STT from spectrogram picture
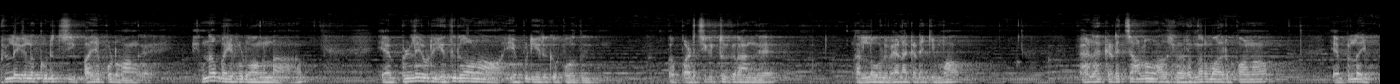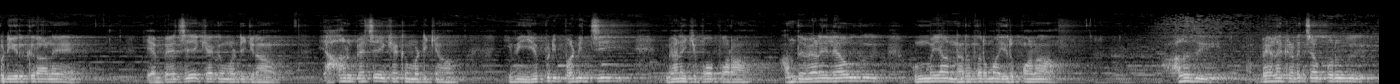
பிள்ளைகளை குறித்து பயப்படுவாங்க. என்ன பயப்படுவாங்கன்னா என் பிள்ளையோட எதிர்காலம் எப்படி இருக்க போகுது? இப்போ படிச்சுக்கிட்டு இருக்கிறாங்க. நல்ல ஒரு வேலை கிடைக்குமா? வேலை கிடைச்சாலும் அது நிரந்தரமாக இருப்பானா? என் பிள்ளை இப்படி இருக்கிறானே. என் பேச்சையே கேட்க மாட்டேங்கிறான். யார் பேச்சையும் கேட்க மாட்டேங்கிறான். இவன் எப்படி படித்து வேலைக்கு போக போகிறான் அந்த வேலையிலாவது உண்மையாக நிரந்தரமாக இருப்பானா? அல்லது வேலை கிடைச்ச பிறகு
